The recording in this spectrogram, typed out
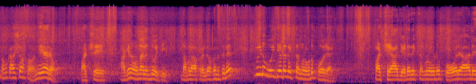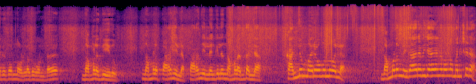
നമുക്ക് ആശ്വാസം അംഗീകാരം? പക്ഷേ അങ്ങനെ വന്നാൽ എന്ത് പറ്റി? നമ്മൾ ആ പ്രലോഭനത്തിൽ വീണുപോയി ജഡരക്തങ്ങളോട് പോരാടി. പക്ഷേ ആ ജഡരക്തങ്ങളോട് പോരാടരുതെന്നുള്ളത് കൊണ്ട് നമ്മൾ എന്ത് ചെയ്തു? നമ്മൾ പറഞ്ഞില്ല. പറഞ്ഞില്ലെങ്കിലും നമ്മൾ എന്തല്ല? കല്ലും മരവുമൊന്നുമല്ല. നമ്മളും വികാര വിചാരങ്ങളുള്ള മനുഷ്യരാണ്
